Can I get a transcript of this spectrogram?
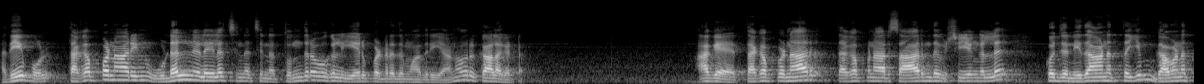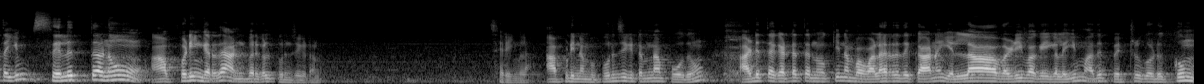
அதேபோல் தகப்பனாரின் உடல் நிலையில் சின்ன சின்ன தொந்தரவுகள் ஏற்படுறது மாதிரியான ஒரு காலகட்டம். ஆக தகப்பனார் தகப்பனார் சார்ந்த விஷயங்களில் கொஞ்சம் நிதானத்தையும் கவனத்தையும் செலுத்தணும் அப்படிங்கிறத அன்பர்கள் புரிஞ்சுக்கிடணும். சரிங்களா? அப்படி நம்ம புரிஞ்சுக்கிட்டோம்னா போதும். அடுத்த கட்டத்தை நோக்கி நம்ம வளர்றதுக்கான எல்லா வழிவகைகளையும் அது பெற்று கொடுக்கும்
